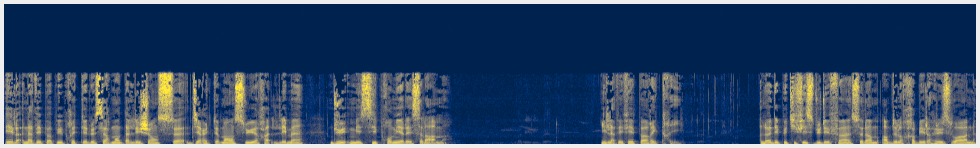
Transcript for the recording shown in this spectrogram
Il n'avait pas pu prêter le serment d'allégeance directement sur les mains du Messie premier d'Islam. Il l'avait fait par écrit. L'un des petits-fils du défunt nomme Abdul Khabir Rizwan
